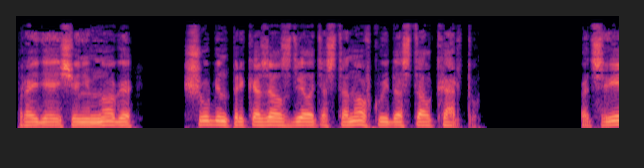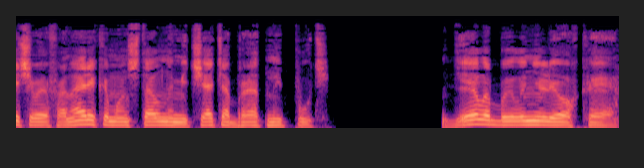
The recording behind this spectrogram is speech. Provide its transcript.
Пройдя еще немного, Шубин приказал сделать остановку и достал карту. Подсвечивая фонариком, он стал намечать обратный путь. Дело было нелегкое.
